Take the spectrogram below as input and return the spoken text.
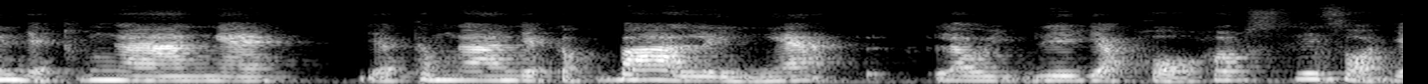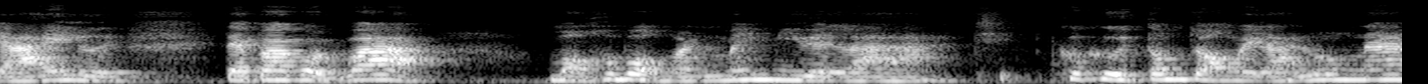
นอยากทำงานไงอยากทำงานอยากกลับบ้านอะไรอย่างเงี้ย เราอยากขอเขาให้สอดยาให้เลย แต่ปรากฏว่าหมอเขาบอกมันไม่มีเวลาก็คือต้องจองเวลาล่วงหน้า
